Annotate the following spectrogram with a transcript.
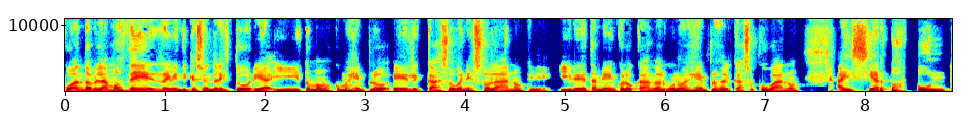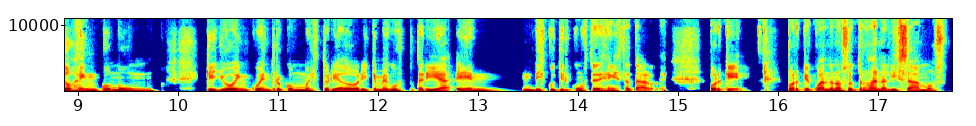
cuando hablamos de reivindicación de la historia y tomamos como ejemplo el caso venezolano, que iré también colocando algunos ejemplos del caso cubano, hay ciertos puntos en común que yo encuentro como historiador y que me gustaría em, discutir con ustedes en esta tarde. ¿Por qué? Porque cuando nosotros analizamos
